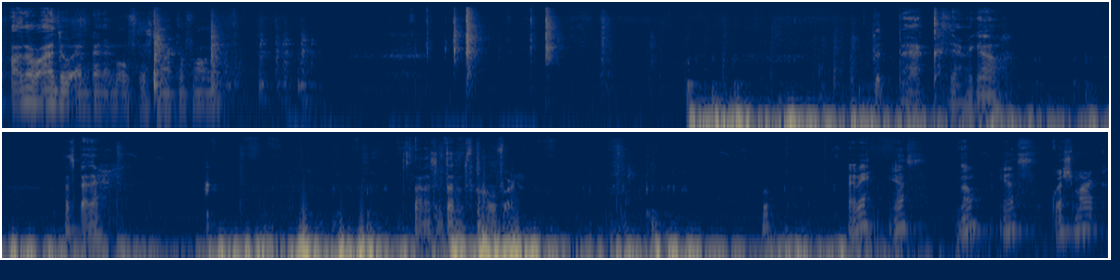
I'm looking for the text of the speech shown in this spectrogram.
Although I do, I'm gonna move this microphone. Mark?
